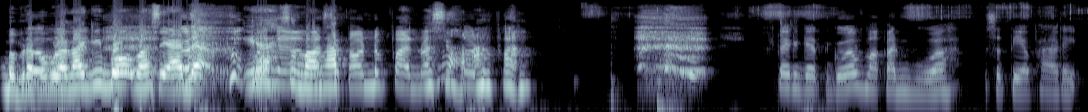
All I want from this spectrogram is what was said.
Beberapa Gue bulan lagi, Bo, masih ada. Enggak, semangat. masih tahun depan masih tahun depan target gue makan buah setiap hari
